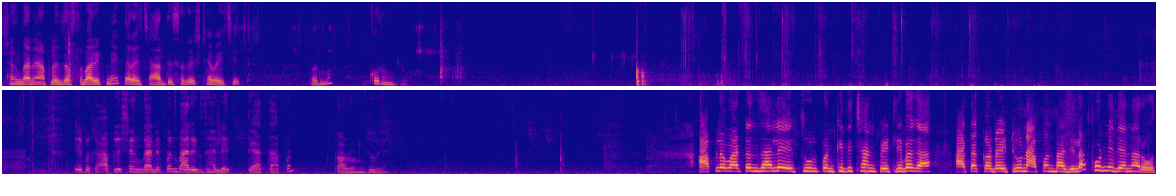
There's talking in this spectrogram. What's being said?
शेंगदाणे आपल्याला जास्त बारीक नाही करायचे आधी सगळेच ठेवायचे. पण मग करून घेऊ. हे बघा आपले शेंगदाणे पण बारीक झालेत. ते आता आपण काढून घेऊया. आपलं वाटण झालंय चूल पण किती छान पेटली बघा. आता कढई ठेवून आपण भाजीला फोडणी देणार आहोत.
